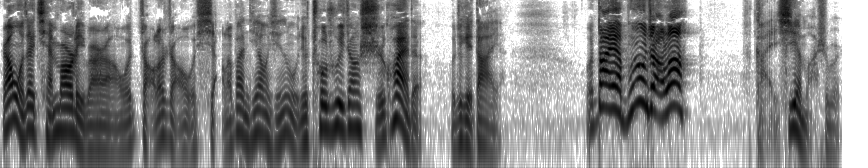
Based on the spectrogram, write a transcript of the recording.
然后我在钱包里边啊，我找了找，我想了半天，我寻思我就抽出一张十块的，我就给大爷。我说大爷不用找了，感谢嘛，是不是？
